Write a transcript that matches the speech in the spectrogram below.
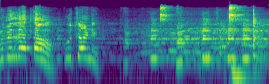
గుబిలు తెస్తాం. కూర్చోండి. Thank you.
